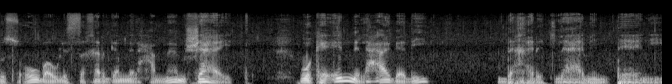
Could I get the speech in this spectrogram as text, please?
بصعوبة ولسه خارجة من الحمام شهقت وكأن الحاجة دي دخلت لها من تاني.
